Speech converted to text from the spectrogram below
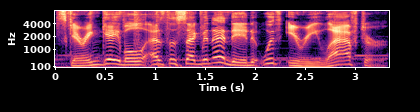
scaring Gable as the segment ended with eerie laughter.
